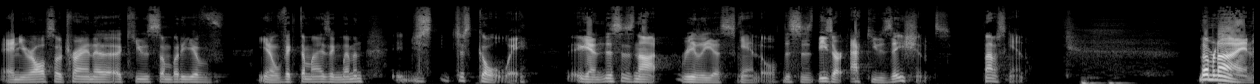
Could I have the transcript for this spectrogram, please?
and you're also trying to accuse somebody of, you know, victimizing women, just just go away. Again, this is not really a scandal. This is these are accusations. It's not a scandal. Number 9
